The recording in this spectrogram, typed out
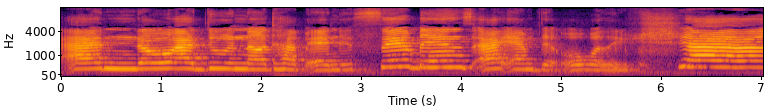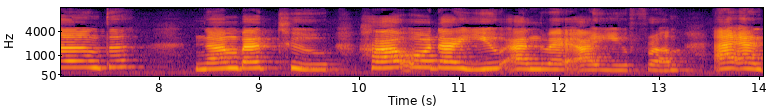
And no, I do not have any siblings. I am the only child. Number two, how old are you and where are you from? I am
